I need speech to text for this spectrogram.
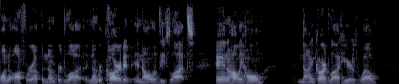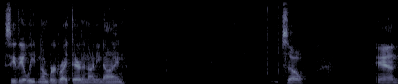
wanted to offer up a numbered lot, a numbered card in, in all of these lots. And a Holly Holm, nine card lot here as well. See the elite numbered right there to 99. So, and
